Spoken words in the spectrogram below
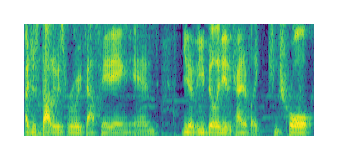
I just thought it was really fascinating, and you know the ability to kind of like control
